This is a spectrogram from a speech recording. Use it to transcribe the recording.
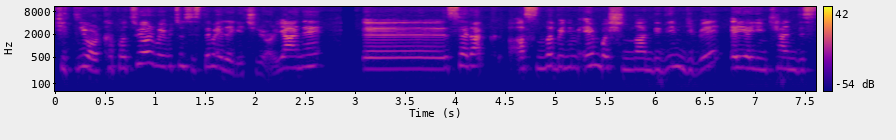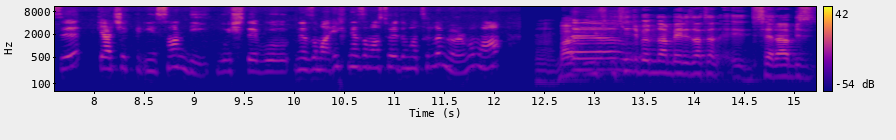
kilitliyor, kapatıyor ve bütün sistemi ele geçiriyor. Yani ee, Serak aslında benim en başından dediğim gibi AI'ın kendisi gerçek bir insan değil. Bu işte bu ne zaman ilk ne zaman söyledim hatırlamıyorum ama. Bak Ee, ilk- ikinci bölümden beri zaten e, Sera biz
